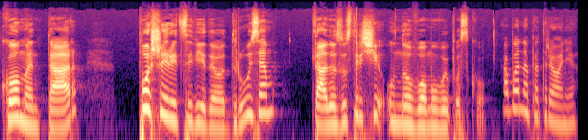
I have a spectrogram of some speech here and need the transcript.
коментар, поширюй це відео друзям та до зустрічі у новому випуску. Або на Патреоні.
